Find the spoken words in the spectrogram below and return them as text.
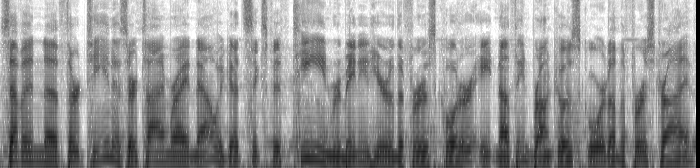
7-13 uh, is our time right now. We've got 6.15 remaining here in the first quarter. 8-0. Broncos scored on the first drive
